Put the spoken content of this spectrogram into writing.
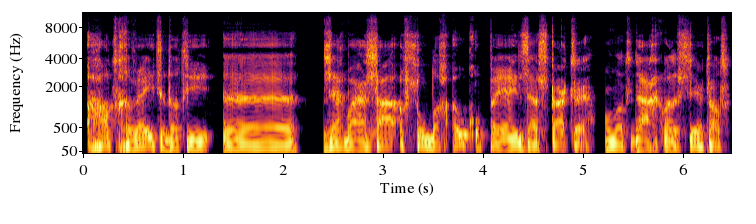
had geweten dat hij eh, zeg maar zondag ook op P1 zou starten, omdat hij daar gekwalificeerd had,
